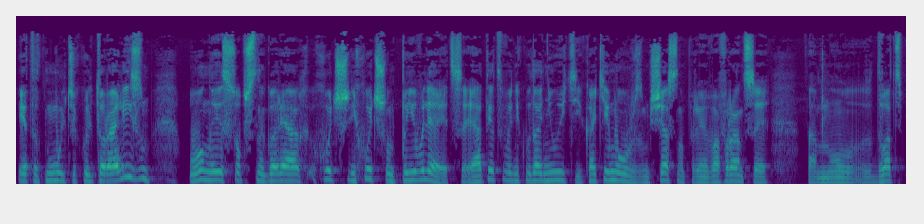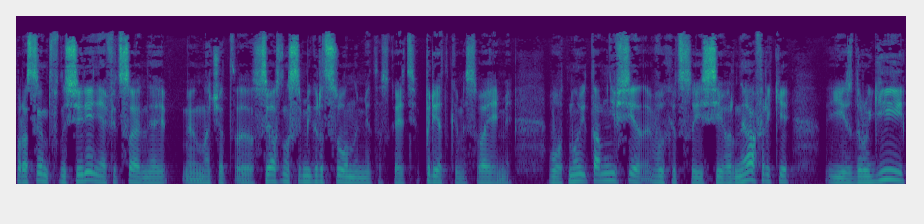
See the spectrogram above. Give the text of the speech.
этот мультикультурализм, он и, собственно говоря, хочешь не хочешь, он появляется, и от этого никуда не уйти. Каким образом? Сейчас, например, во Франции там, ну, 20% населения официально значит, связано с иммиграционными, так сказать, предками своими. Вот. Ну и там не все выходцы из Северной Африки, есть другие,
